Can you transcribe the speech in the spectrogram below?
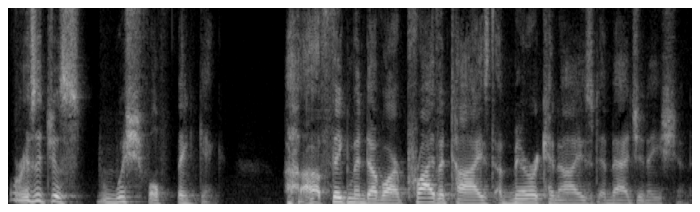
Or is it just wishful thinking? A figment of our privatized, Americanized imagination?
